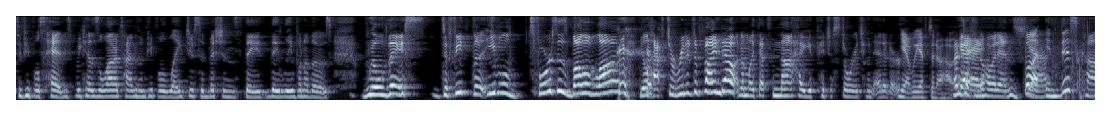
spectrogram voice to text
to people's heads because a lot of times when people like do submissions they they leave one of those will they s- defeat the evil forces blah blah blah you'll have to read it to find out and I'm like that's not how you pitch a story to an editor yeah, we have to know how it have to know how it ends But Yeah. in this context,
